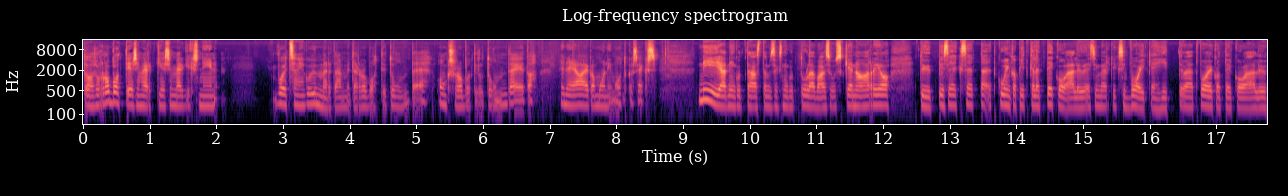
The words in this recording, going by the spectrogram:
Tuo sun robottiesimerkki esimerkiksi, niin voit sä niinku ymmärtää, mitä robotti tuntee? Onko robotilla tunteita? Menee aika monimutkaiseksi. Niin ja niin kuin taas tämmöiseksi niin kuin tulevaisuusskenaario tyyppiseksi, että, että kuinka pitkälle tekoäly esimerkiksi voi kehittyä, että voiko tekoäly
